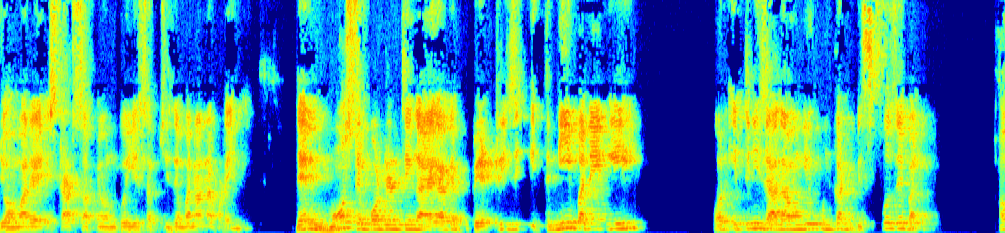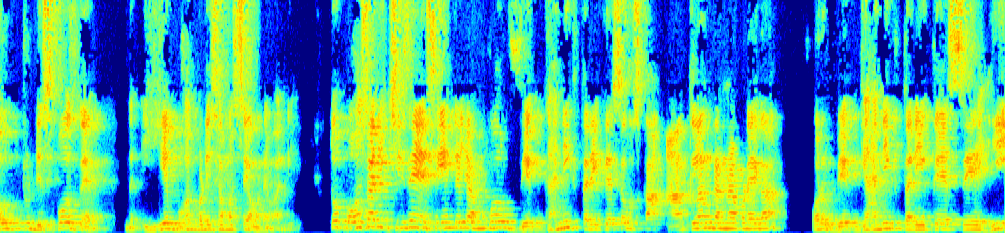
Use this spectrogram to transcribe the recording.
जो हमारे स्टार्टअप है, उनको ये सब चीज़ें बनाना पड़ेंगी। देन मोस्ट इंपॉर्टेंट थिंग आएगा कि बैटरीज इतनी बनेंगी और इतनी ज़्यादा होंगी, उनका disposable how to dispose them ये बहुत बड़ी समस्या होने वाली है। तो बहुत सारी चीज़ें ऐसी हैं कि जो हमको वैज्ञानिक तरीके से उसका आकलन करना पड़ेगा और वैज्ञानिक तरीके से ही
